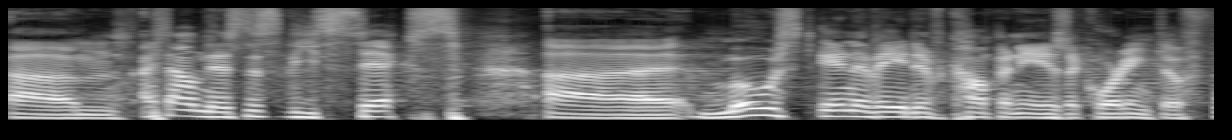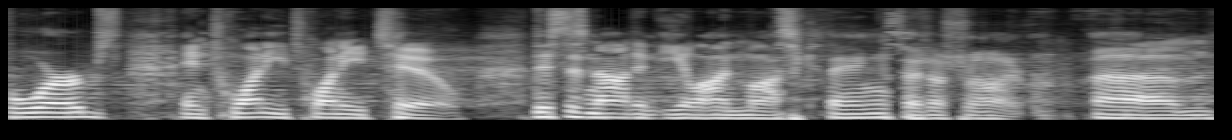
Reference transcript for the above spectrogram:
Um, I found this. This is the six uh, most innovative companies according to Forbes in 2022. This is not an Elon Musk thing, so just um,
